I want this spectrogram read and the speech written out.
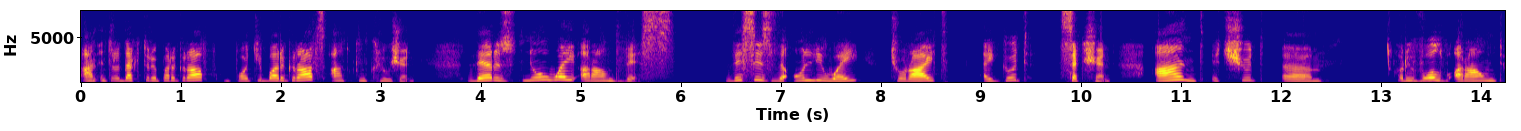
an introductory paragraph, body paragraphs, and conclusion. There is no way around this. This is the only way to write a good section, and it should um, revolve around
